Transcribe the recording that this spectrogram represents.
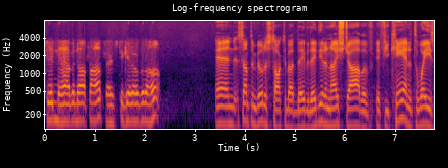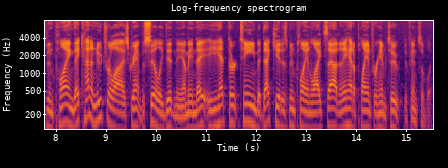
didn't have enough offense to get over the hump. And something Bill just talked about, David, they did a nice job of, if you can, at the way he's been playing, they kind of neutralized Grant Basile, didn't he? I mean, they he had 13, but that kid has been playing lights out, and they had a plan for him, too, defensively.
